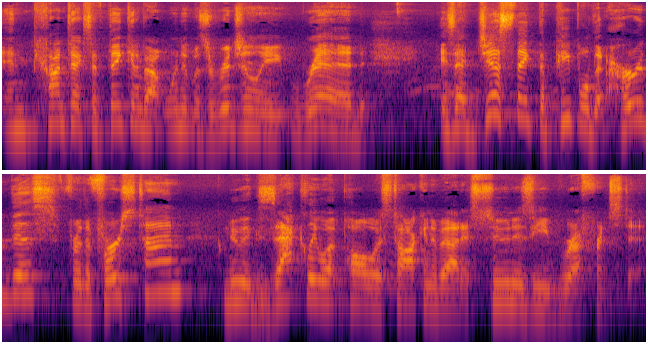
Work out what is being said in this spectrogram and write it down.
in context of thinking about when it was originally read is I just think the people that heard this for the first time knew exactly what Paul was talking about as soon as he referenced it.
